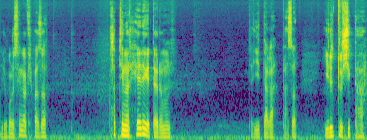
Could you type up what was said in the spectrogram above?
이걸 생각해 봐서 커팅을 해야 되겠다 그러면 자, 이따가 봐서 1두씩 다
